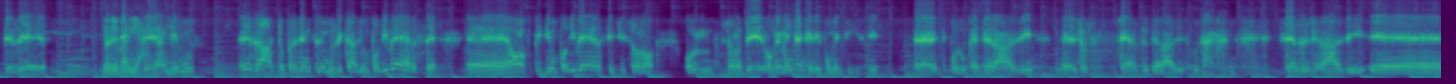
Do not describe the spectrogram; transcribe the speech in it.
delle, mm, Delle varianti. anche mus- esatto, presenze musicali un po' diverse, eh, ospiti un po' diversi, ci sono, ov- ci sono dei- ovviamente anche dei fumettisti, eh, tipo Luca Gerasi, eh, Sergio Gerasi, scusate. Sergio Gerasi eh,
